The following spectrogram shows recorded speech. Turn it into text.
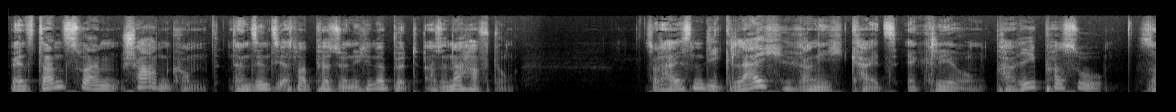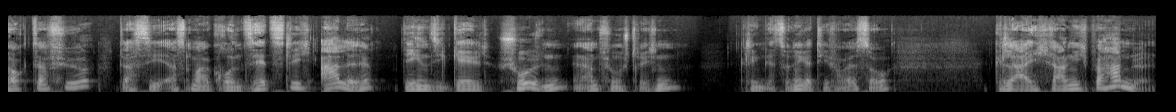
Wenn es dann zu einem Schaden kommt, dann sind Sie erstmal persönlich in der Bütt, also in der Haftung. Soll heißen, die Gleichrangigkeitserklärung pari passu sorgt dafür, dass Sie erstmal grundsätzlich alle, denen Sie Geld schulden, in Anführungsstrichen, klingt jetzt so negativ, aber ist so, gleichrangig behandeln.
